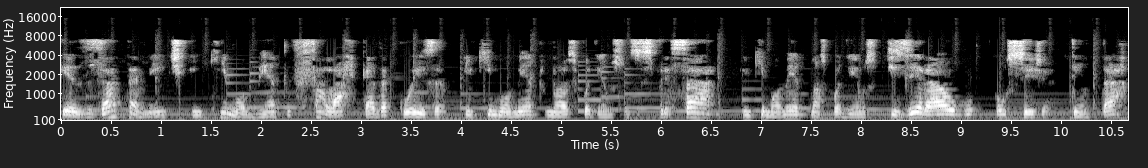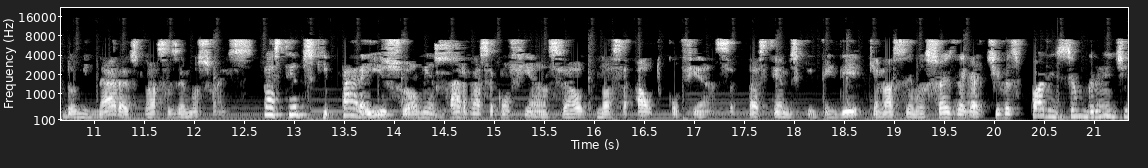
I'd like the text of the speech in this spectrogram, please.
exatamente em que momento falar cada coisa, em que momento nós podemos nos expressar, em que momento nós podemos dizer algo, ou seja, tentar dominar as nossas emoções. Nós temos que, para isso, aumentar nossa confiança, nossa autoconfiança. Nós temos que entender que nossas emoções negativas podem ser um grande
